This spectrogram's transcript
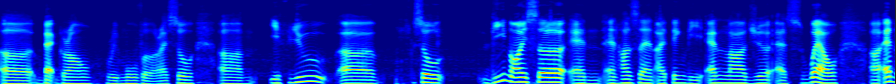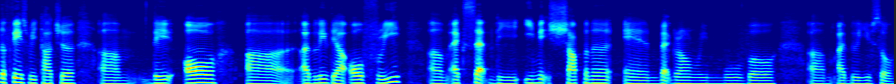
uh, background removal right? So um, if you uh, so denoiser and enhancer and I think the enlarger as well uh, and the face retoucher um, they all uh, I believe they are all free um, except the image sharpener and background removal um, I believe so.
